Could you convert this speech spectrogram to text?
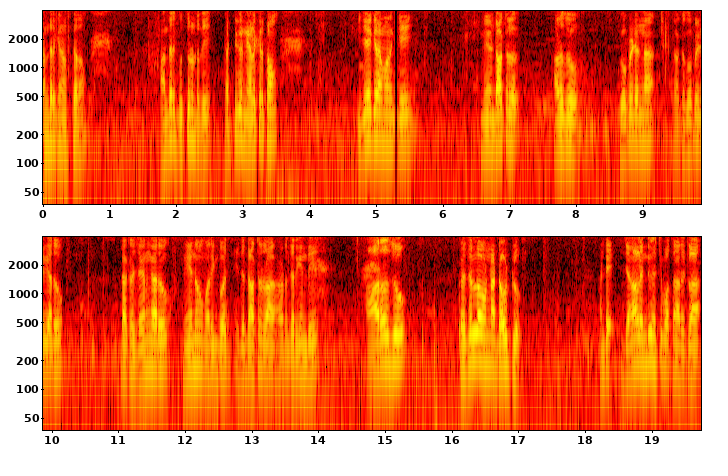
అందరికీ నమస్కారం. అందరికి గుర్తుంటుంది గట్టిగా నెల క్రితం ఇదే గ్రామానికి మేము డాక్టర్ ఆ రోజు గోపిరెడ్డి అన్న డాక్టర్ గోపిరెడ్డి గారు డాక్టర్ జగన్ గారు నేను మరి ఇంకో ఇద్దరు డాక్టర్ రావడం జరిగింది. ఆ రోజు ప్రజల్లో ఉన్న డౌట్లు అంటే జనాలు ఎందుకు చచ్చిపోతున్నారు ఇట్లా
